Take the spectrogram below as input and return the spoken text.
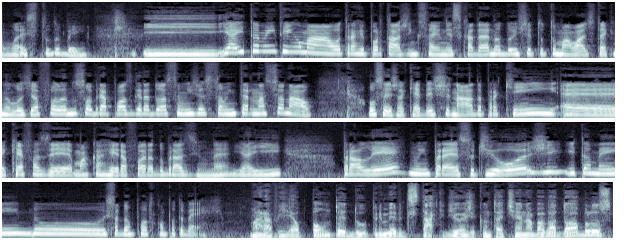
Mas tudo bem. E, e aí também tem uma outra reportagem que saiu nesse caderno do Instituto Mauá de Tecnologia falando sobre a pós-graduação em gestão internacional. Ou seja, que é destinada para quem é, quer fazer uma carreira fora do Brasil, né? E aí para ler no impresso de hoje e também no estadão.com.br. Maravilha, é o Ponto Edu, primeiro destaque de hoje com Tatiana Babadóbulos.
